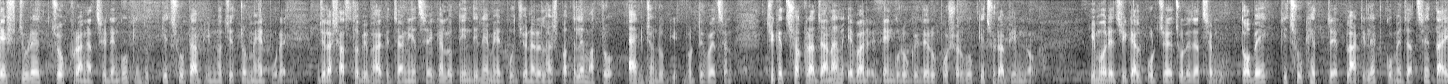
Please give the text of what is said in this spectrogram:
দেশ জুড়ে চোখ রাঙাচ্ছে ডেঙ্গু, কিন্তু কিছুটা ভিন্ন চিত্র মেহেরপুরে। জেলা স্বাস্থ্য বিভাগ জানিয়েছে, গেল তিন দিনে মেহেরপুর জেনারেল হাসপাতালে মাত্র একজন রোগী ভর্তি হয়েছেন। চিকিৎসকরা জানান, এবার ডেঙ্গু রোগীদের উপসর্গ কিছুটা ভিন্ন। হিমোরেজিক্যাল পর্যায়ে চলে যাচ্ছে। তবে কিছু ক্ষেত্রে প্লাটিলেট কমে যাচ্ছে, তাই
